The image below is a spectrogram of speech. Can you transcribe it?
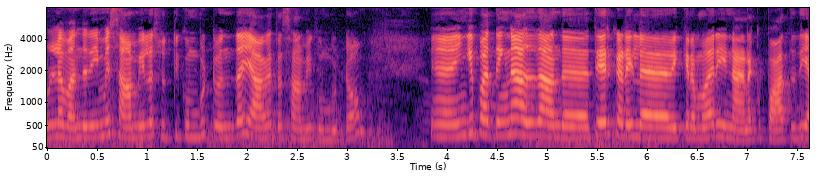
உள்ளே வந்ததையுமே சாமியெல்லாம் சுற்றி கும்பிட்டு வந்து யாகத்தை சாமி கும்பிட்டோம். இங்கே பார்த்தீங்கன்னா அதுதான் அந்த தேர்க்கடையில் வைக்கிற மாதிரி நான் எனக்கு பார்த்ததே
